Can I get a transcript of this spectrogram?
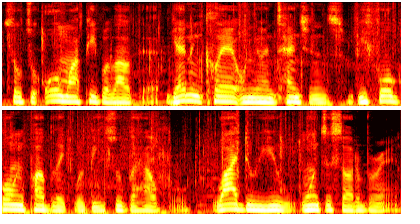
So to all my people out there, getting clear on your intentions before going public would be super helpful. Why do you want to start a brand?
